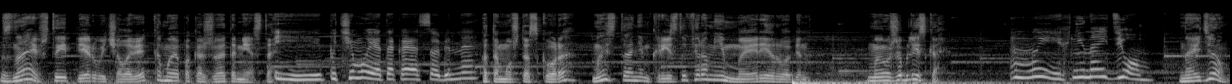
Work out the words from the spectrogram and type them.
Знаешь, ты первый человек, кому я покажу это место. И почему я такая особенная? Потому что скоро мы станем Кристофером и Мэри Робин. Мы уже близко. Мы их не найдем. Найдем.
